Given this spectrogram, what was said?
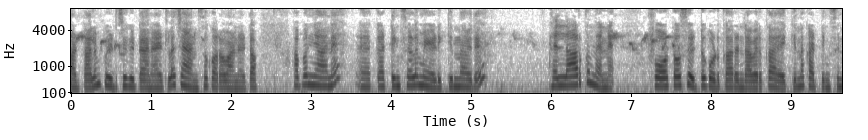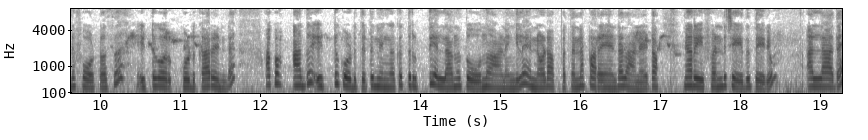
നട്ടാലും പിടിച്ചു കിട്ടാനായിട്ടുള്ള ചാൻസ് കുറവാണ് കേട്ടോ അപ്പം ഞാൻ കട്ടിങ്സുകൾ മേടിക്കുന്നവർ എല്ലാവർക്കും തന്നെ ഫോട്ടോസ് ഇട്ട് കൊടുക്കാറുണ്ട്. അവർക്ക് അയക്കുന്ന കട്ടിങ്സിന്റെ ഫോട്ടോസ് ഇട്ട് കൊടുക്കാറുണ്ട്. അപ്പം അത് ഇട്ട് കൊടുത്തിട്ട് നിങ്ങൾക്ക് തൃപ്തിയല്ല എന്ന് തോന്നുകയാണെങ്കിൽ എന്നോട് അപ്പം തന്നെ പറയേണ്ടതാണ് കേട്ടോ. ഞാൻ റീഫണ്ട് ചെയ്ത് തരും. അല്ലാതെ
